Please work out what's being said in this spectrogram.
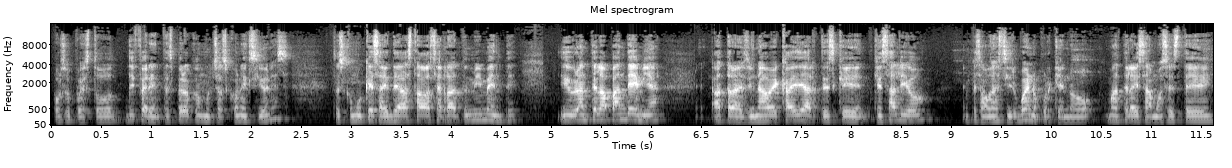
por supuesto, diferentes, pero con muchas conexiones. Entonces como que esa idea estaba hace rato en mi mente y durante la pandemia, a través de una beca de artes que, que salió, empezamos a decir, bueno, ¿por qué no materializamos este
